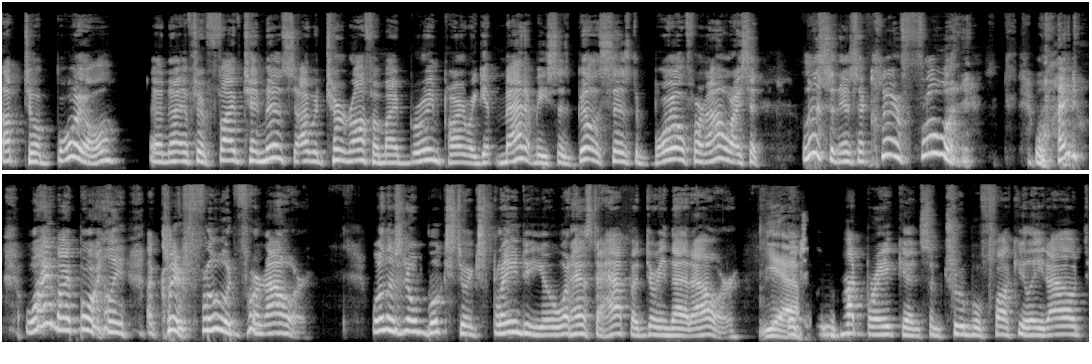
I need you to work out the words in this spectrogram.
up to a boil, and after five ten minutes, I would turn off, and my brewing partner would get mad at me. He says, "Bill, it says to boil for an hour." I said, "Listen, it's a clear fluid. Why? Why am I boiling a clear fluid for an hour?" Well, there's no books to explain to you what has to happen during that hour. Yeah. a hot break and some trub will flocculate out.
